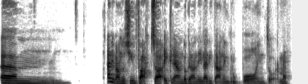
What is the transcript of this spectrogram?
um, arrivandoci in faccia e creando grande ilarità nel gruppo intorno.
